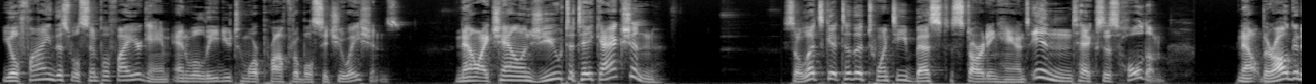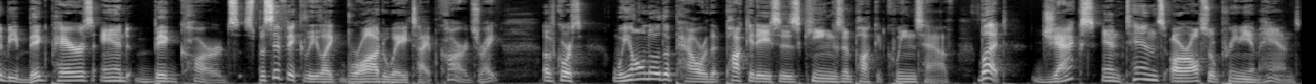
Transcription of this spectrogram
You'll find this will simplify your game and will lead you to more profitable situations. Now I challenge you to take action. So let's get to the 20 best starting hands in Texas Hold'em. Now, they're all going to be big pairs and big cards, specifically like Broadway type cards, right? Of course, we all know the power that pocket aces, kings, and pocket queens have, but jacks and tens are also premium hands.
